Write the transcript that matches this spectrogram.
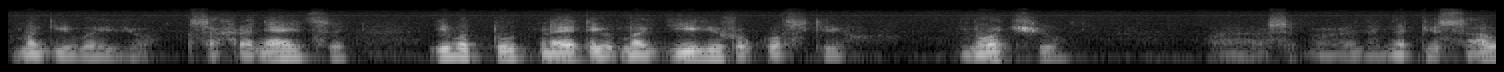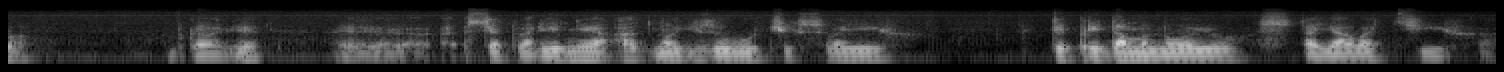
могила ее сохраняется – и вот тут, на этой могиле, Жуковский ночью э, написал в голове э, стихотворение одно из лучших своих. «Ты предо мною стояла тихо,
